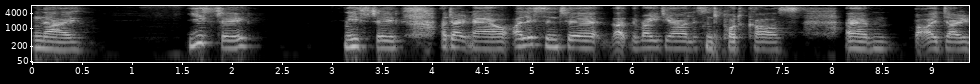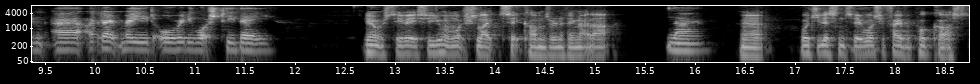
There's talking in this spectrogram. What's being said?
No. Used to. Used to. I don't now. I listen to like the radio, I listen to podcasts, um, but I don't uh, I don't read or really watch TV. You don't watch TV, so you don't watch like sitcoms or anything like that. No. Yeah. What do you listen to? No. What's your favorite podcast?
